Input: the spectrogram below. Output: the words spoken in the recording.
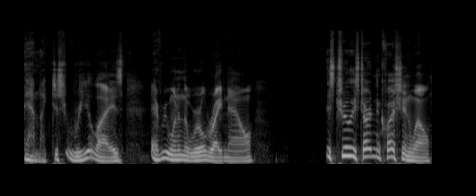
man, like just realize everyone in the world right now is truly starting to question. Well,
